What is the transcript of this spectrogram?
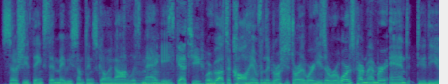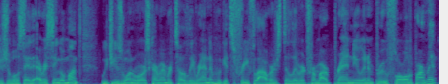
So she thinks that maybe something's going on with Maggie. Sketchy. We're about to call him from the grocery store where he's a rewards card member and do the usual. Say that every single month we choose one rewards card member, totally random, who gets free flowers delivered from our brand new and improved floral department.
